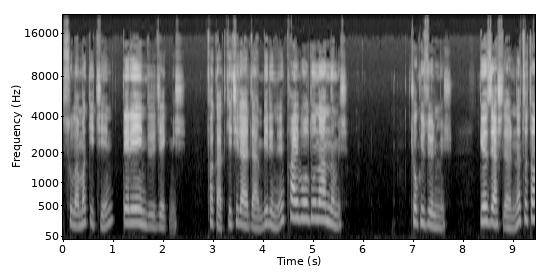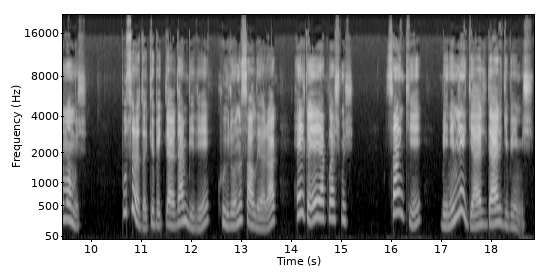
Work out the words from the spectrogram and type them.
sulamak için dereye indirecekmiş. Fakat keçilerden birinin kaybolduğunu anlamış. Çok üzülmüş. Gözyaşlarını tutamamış. Bu sırada köpeklerden biri kuyruğunu sallayarak Helga'ya yaklaşmış. Sanki benimle gel der gibiymiş.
